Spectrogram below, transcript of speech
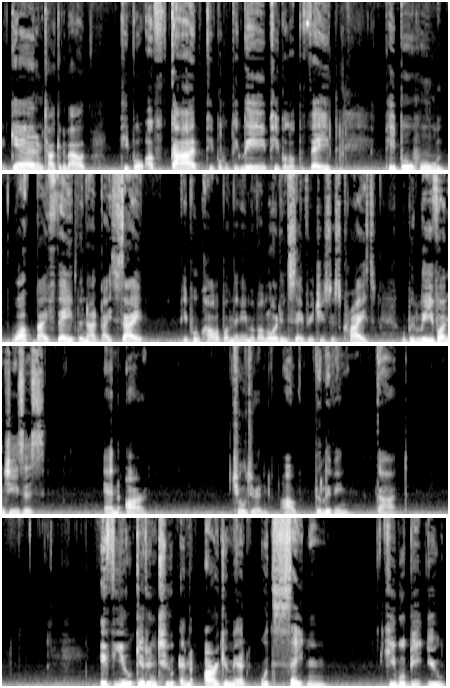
Again, I'm talking about people of God, people who believe, people of the faith, people who walk by faith and not by sight, people who call upon the name of our Lord and Savior Jesus Christ, who believe on Jesus and are children of the living God. If you get into an argument with Satan, he will beat you.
